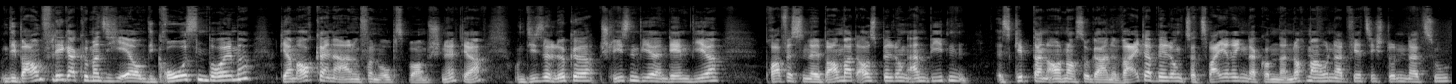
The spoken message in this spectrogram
Und die Baumpfleger kümmern sich eher um die großen Bäume. Die haben auch keine Ahnung von Obstbaumschnitt, ja. Und diese Lücke schließen wir, indem wir professionell Baumbadausbildung anbieten es gibt dann auch noch sogar eine Weiterbildung zur Zweijährigen, da kommen dann nochmal 140 Stunden dazu.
